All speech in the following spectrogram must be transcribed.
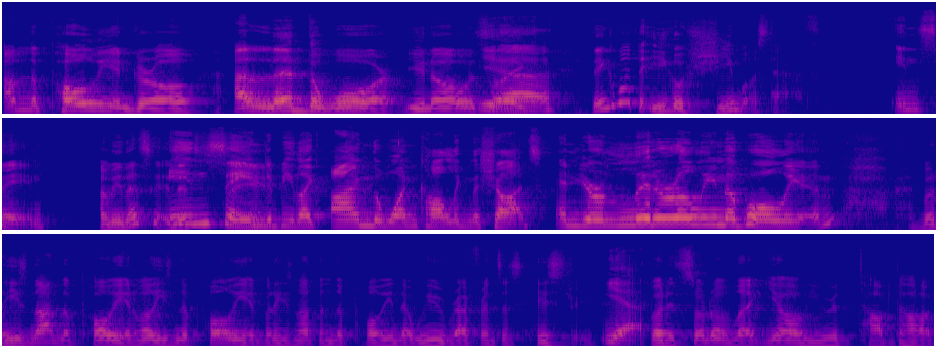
I'm Napoleon, girl. I led the war. You know, it's like. Think about the ego she must have. Insane. I mean, that's, that's Insane to be like, I'm the one calling the shots, and you're literally Napoleon. But he's not Napoleon. Well, he's Napoleon, but he's not the Napoleon that we reference as history. Yeah. But it's sort of like, yo, you were the top dog.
